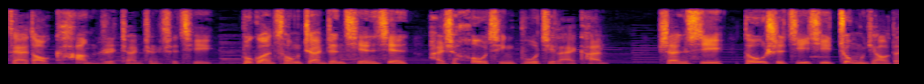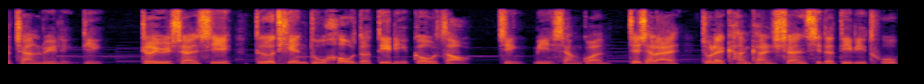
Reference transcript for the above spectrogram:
再到抗日战争时期，不管从战争前线还是后勤补给来看，山西都是极其重要的战略领地。这与山西得天独厚的地理构造紧密相关。接下来就来看看山西的地理图，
